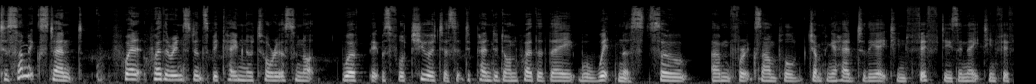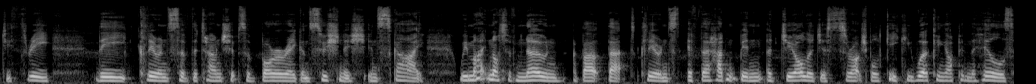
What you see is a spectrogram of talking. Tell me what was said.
to some extent, whether incidents became notorious or not, were, it was fortuitous. It depended on whether they were witnessed. So, um, for example, jumping ahead to the 1850s, in 1853, the clearance of the townships of Boreraig and Suisnish in Skye. We might not have known about that clearance if there hadn't been a geologist, Sir Archibald Geikie, working up in the hills,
